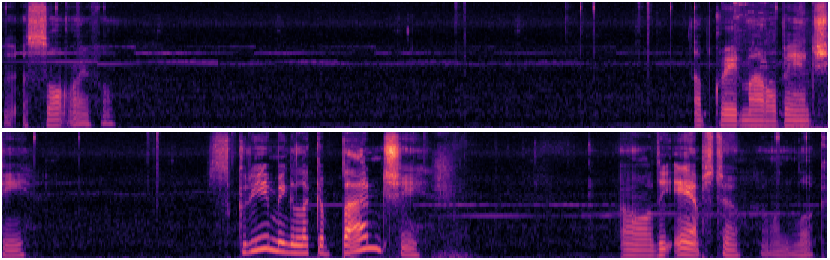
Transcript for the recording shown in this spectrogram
The assault rifle. Upgrade model Banshee. Screaming like a banshee. Oh, the amps too. I want to look.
